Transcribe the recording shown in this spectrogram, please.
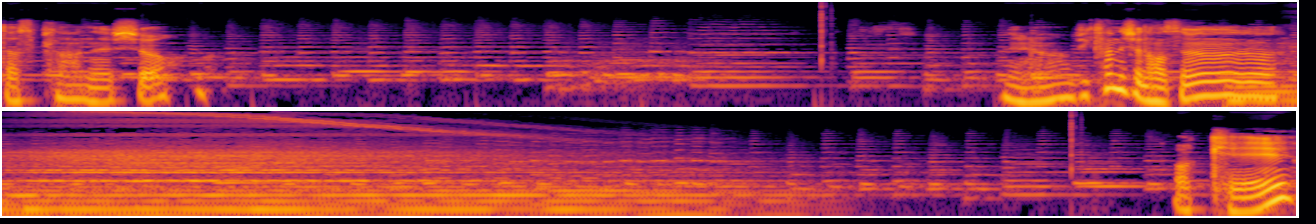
Das plane ich, ja. Ja, wie kann ich ein Haus? Ja. Okay.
